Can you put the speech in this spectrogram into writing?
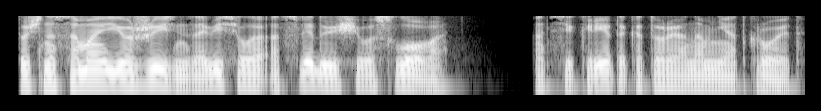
точно сама ее жизнь зависела от следующего слова — от секрета, который она мне откроет.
